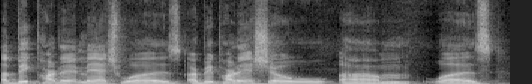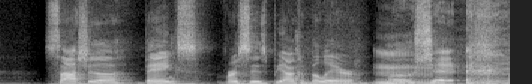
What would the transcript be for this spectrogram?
a big part of that match was, or a big part of that show, um, was Sasha Banks versus Bianca Belair. Oh shit.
